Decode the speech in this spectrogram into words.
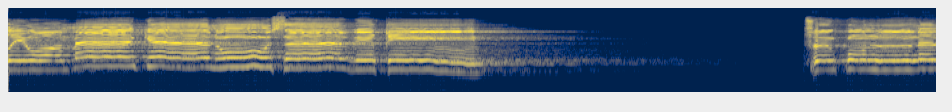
وما كانوا سابقين. فكلا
